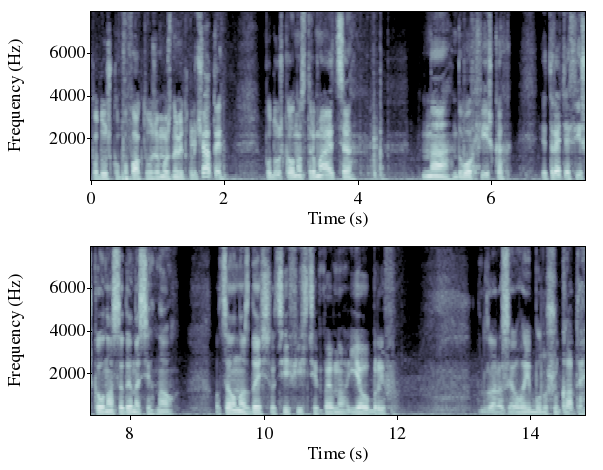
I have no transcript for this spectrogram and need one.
подушку по факту вже можна відключати. Подушка у нас тримається на двох фішках. І третя фішка у нас іде на сигнал. Оце у нас десь у цій фішці, певно, є обрив. Зараз я його і буду шукати.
